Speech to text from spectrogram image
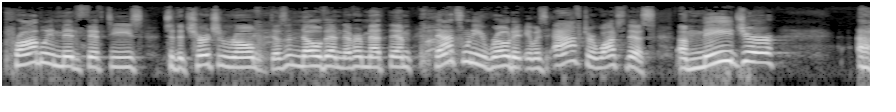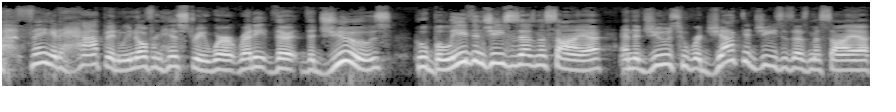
probably mid 50s to the church in Rome, doesn't know them, never met them. That's when he wrote it. It was after, watch this, a major uh, thing had happened, we know from history, where, ready, the, the Jews who believed in Jesus as Messiah and the Jews who rejected Jesus as Messiah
